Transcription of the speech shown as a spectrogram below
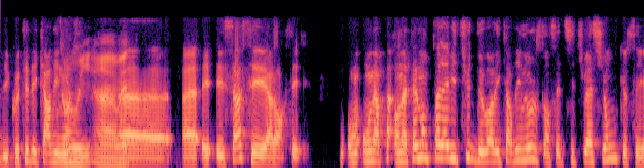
du côté des Cardinals. Ah oui, ah ouais. et, ça, c'est. Alors, c'est. On, a on a tellement pas l'habitude de voir les Cardinals dans cette situation que c'est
